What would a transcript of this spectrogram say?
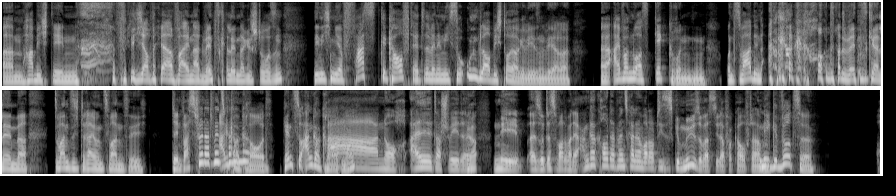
ähm, habe ich den, bin ich auf, auf einen Adventskalender gestoßen, den ich mir fast gekauft hätte, wenn er nicht so unglaublich teuer gewesen wäre. Äh, einfach nur aus Gaggründen. Und zwar den Ankerkraut Adventskalender 2023. den was für ein Adventskalender? Ankerkraut. Kennst du Ankerkraut noch? Ah, noch. Alter Schwede. Ja. Nee, also das war doch mal der Ankerkraut-Adventskalender, war doch dieses Gemüse, was die da verkauft haben. Nee, Gewürze. Oh,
